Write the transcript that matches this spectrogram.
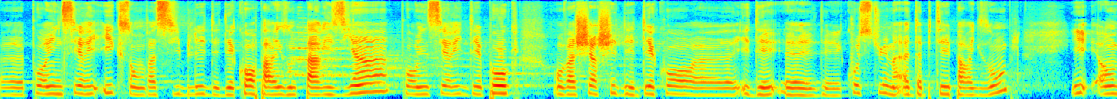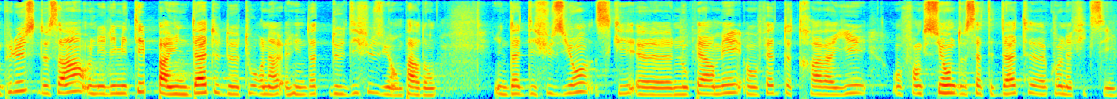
Euh, pour une série X, on va cibler des décors, par exemple, parisiens. Pour une série d'époque, on va chercher des décors euh, et des, des, costumes adaptés, par exemple. Et en plus de ça, on est limité par une date de, tournage, une date de diffusion. Pardon une date de diffusion, ce qui euh, nous permet en fait de travailler en fonction de cette date euh, qu'on a fixée.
